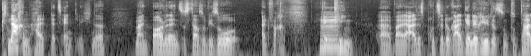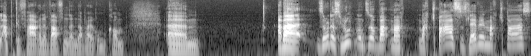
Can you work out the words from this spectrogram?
Knarren halt letztendlich, ne? Ich meine, Borderlands ist da sowieso einfach der King, äh, weil ja alles prozedural generiert ist und total abgefahrene Waffen dann dabei rumkommen. Ähm, aber so das Looten und so ma- macht, macht Spaß, das Level macht Spaß.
